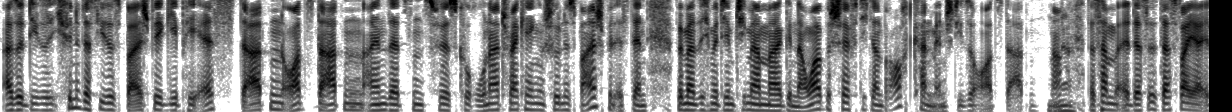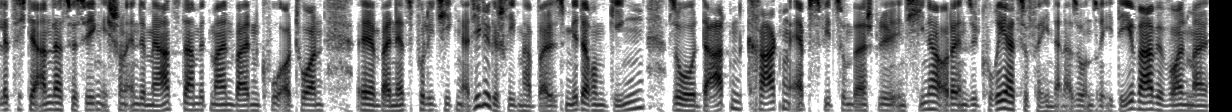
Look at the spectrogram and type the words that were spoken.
Also diese, ich finde, dass dieses Beispiel GPS-Daten, Ortsdaten einsetzen fürs Corona-Tracking ein schönes Beispiel ist. Denn wenn man sich mit dem Thema mal genauer beschäftigt, dann braucht kein Mensch diese Ortsdaten. Ne? Ja. Das haben, äh, das ist, das war ja letztlich der Anlass, weswegen ich schon Ende März da mit meinen beiden Co-Autoren äh, bei Netzpolitik einen Artikel geschrieben habe, weil es mir darum ging, so Datenkraken-Apps wie zum Beispiel in China oder in Südkorea zu verhindern. Also unsere Idee war, wir wollen mal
